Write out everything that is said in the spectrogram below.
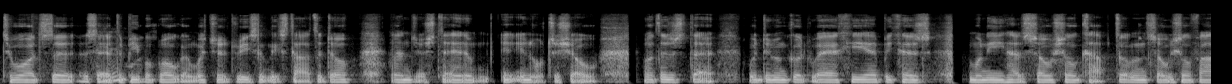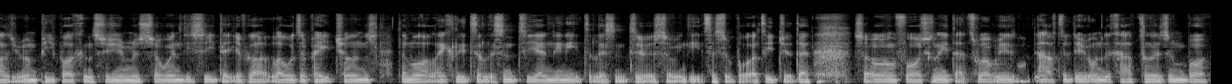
towards the Serve the People program, which had recently started up, and just um, you know to show others that we're doing good work here because money has social capital and social value and people are consumers. So when they see that you've got loads of patrons, they're more likely to listen to you and they need to listen to us. So we need to support each other. So unfortunately, that's what we have to do under capitalism. But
